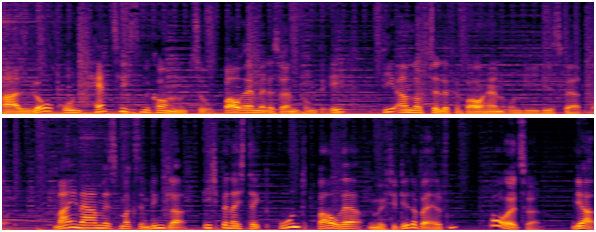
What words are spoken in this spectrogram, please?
Hallo und herzlich willkommen zu bauherrn-werden.de, die Anlaufstelle für Bauherren und die, die es werden wollen. Mein Name ist Maxim Winkler, ich bin Architekt und Bauherr und möchte dir dabei helfen, Bauherr zu werden. Ja,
